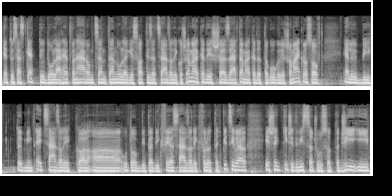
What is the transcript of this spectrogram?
202 dollár 73 centen 0,6%-os emelkedéssel zárt, emelkedett a Google és a Microsoft, előbbi több mint egy százalékkal, a utóbbi pedig fél százalék fölött egy picivel, és egy kicsit visszacsúszott a GE,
